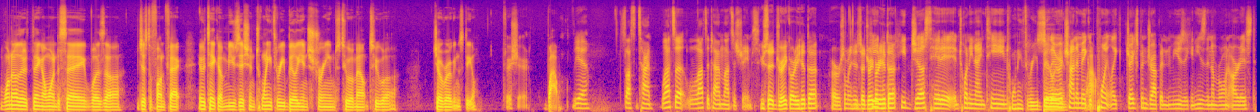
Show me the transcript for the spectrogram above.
one other thing I wanted to say was uh, just a fun fact. It would take a musician 23 billion streams to amount to uh, Joe Rogan's deal. for sure. Wow. Yeah. It's lots of time. Lots of lots of time, lots of streams. You said Drake already hit that, or somebody had said Drake He- already hit that. He just hit it in 2019. 23 So they were trying to make Wow. a point like Drake's been dropping music and he's the number one artist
